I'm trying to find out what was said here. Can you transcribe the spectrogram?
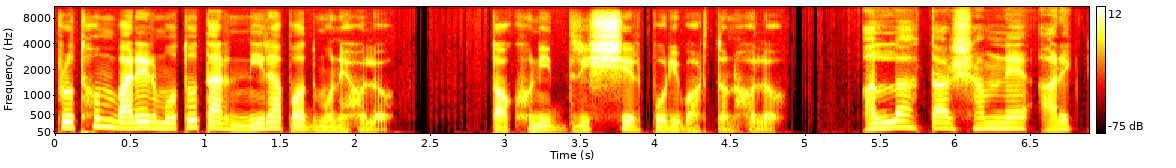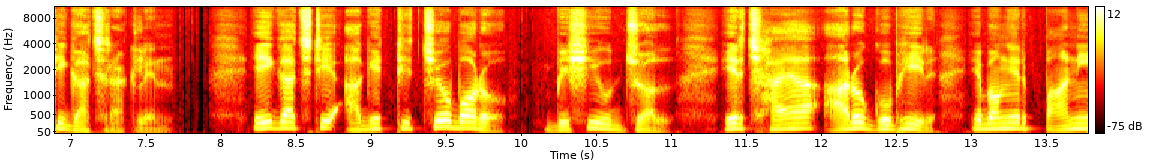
প্রথমবারের মতো তার নিরাপদ মনে হল। তখনই দৃশ্যের পরিবর্তন হল। আল্লাহ তার সামনে আরেকটি গাছ রাখলেন। এই গাছটি আগেরটির চেয়েও বড়, বেশি উজ্জ্বল। এর ছায়া আরও গভীর এবং এর পানি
